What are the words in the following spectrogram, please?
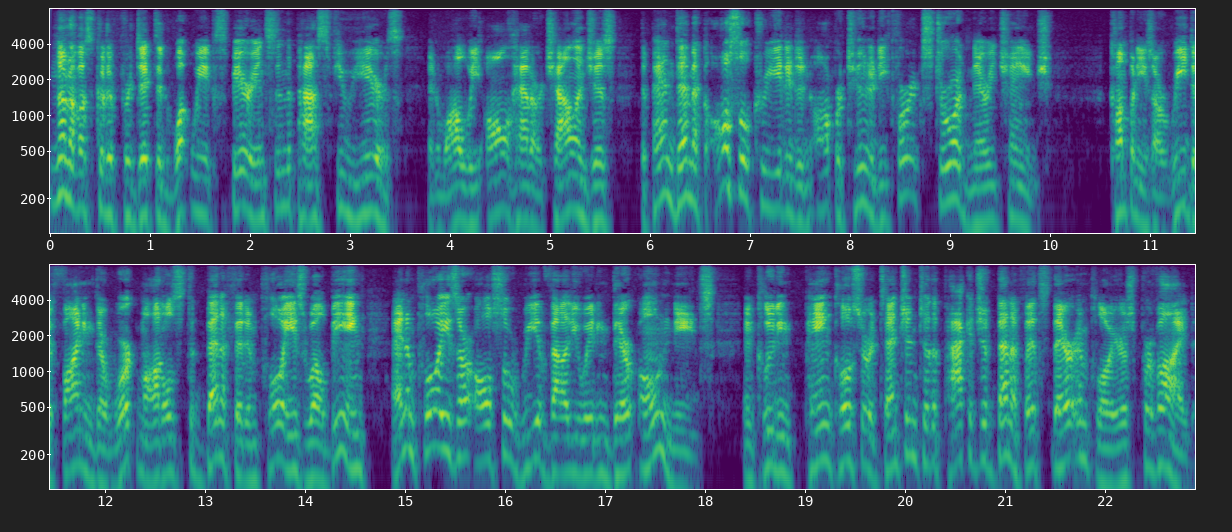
None of us could have predicted what we experienced in the past few years. And while we all had our challenges, the pandemic also created an opportunity for extraordinary change. Companies are redefining their work models to benefit employees' well being, and employees are also reevaluating their own needs, including paying closer attention to the package of benefits their employers provide.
